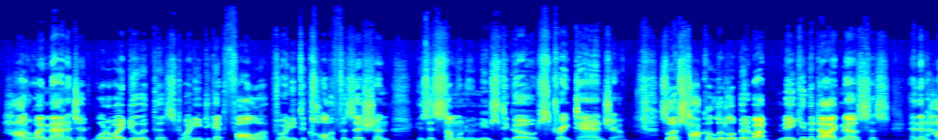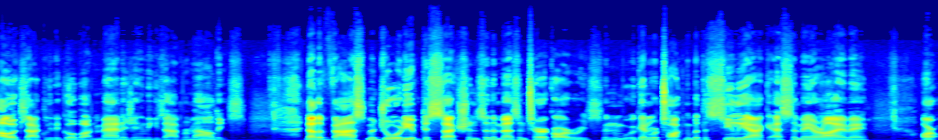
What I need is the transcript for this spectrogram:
How do I manage it? What do I do with this? Do I need to get follow up? Do I need to call the physician? Is this someone who needs to go straight to angio? So let's talk a little bit about making the diagnosis and then how exactly to go about managing these abnormalities. Now, the vast majority of dissections in the mesenteric arteries, and again, we're talking about the celiac, SMA, or IMA, are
